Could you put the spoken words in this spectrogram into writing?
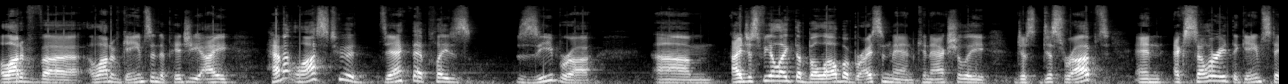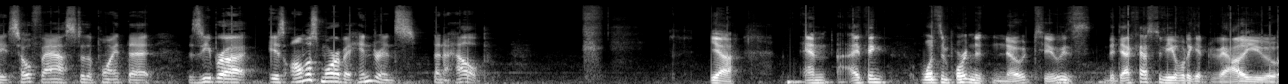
a lot of uh, a lot of games into Pidgey, I haven't lost to a deck that plays Zebra. Um, I just feel like the Bellelba Brycen-Man can actually just disrupt and accelerate the game state so fast to the point that Zebra is almost more of a hindrance than a help. Yeah. And I think what's important to note too is the deck has to be able to get value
